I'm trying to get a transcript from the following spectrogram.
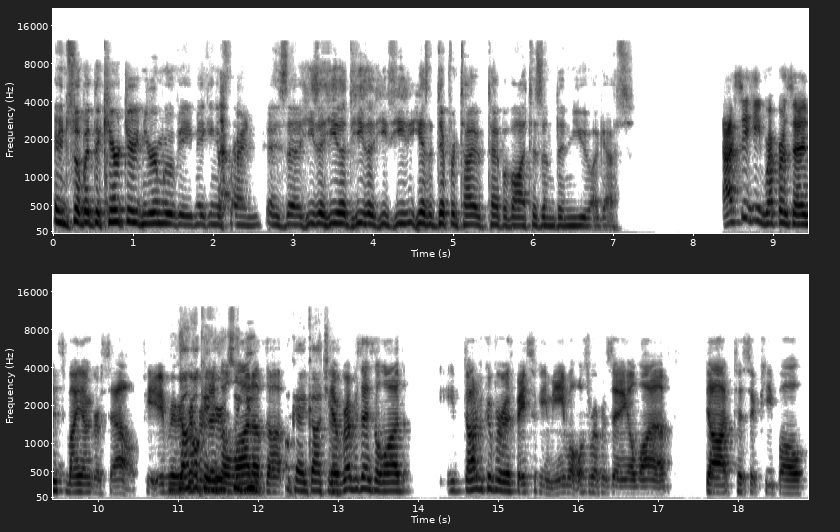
And so, but the character in your movie, making a friend, is a, he's a he's a he's a he's he, he has a different type type of autism than you, I guess. Actually, he represents my younger self. He, he represents okay, a so lot you, of the okay, gotcha. It represents a lot. Of, he, Donovan Cooper is basically me, while also representing a lot of the autistic people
